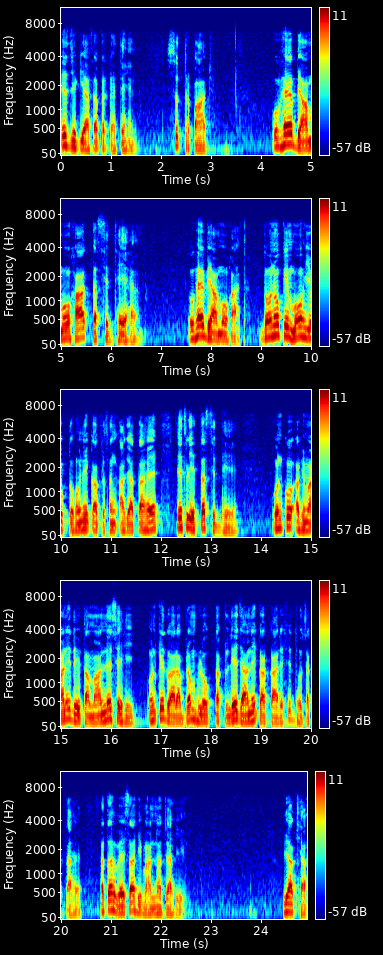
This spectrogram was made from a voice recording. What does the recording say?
इस जिज्ञासा पर कहते हैं। सूत्र पाँच। उभय व्यामोहात तत्सिद्धे है उभय व्यामोहात दोनों के मोह युक्त होने का प्रसंग आ जाता है, इसलिए तत्सिद्धे उनको अभिमानी देवता मानने से ही उनके द्वारा ब्रह्मलोक तक ले जाने का कार्य सिद्ध हो सकता है। अतः वैसा ही मानना चाहिए। व्याख्या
